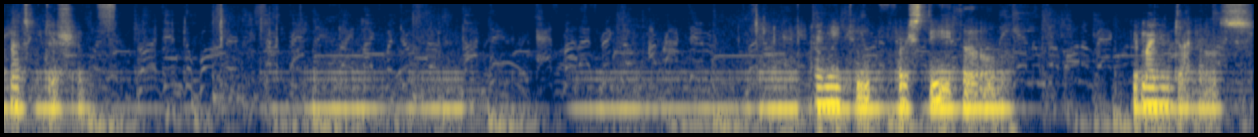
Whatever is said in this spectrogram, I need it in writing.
Set expedition. I need to firstly though um, get my new dinos.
